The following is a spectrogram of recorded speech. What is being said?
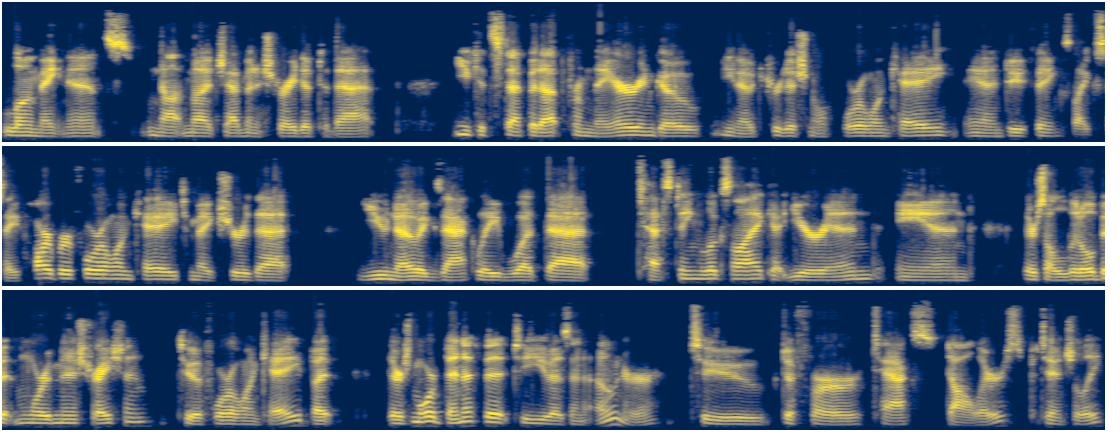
low maintenance, not much administrative to that. You could step it up from there and go, you know, traditional 401k and do things like safe harbor 401k to make sure that you know exactly what that testing looks like at year end and there's a little bit more administration to a 401k, but there's more benefit to you as an owner to defer tax dollars potentially.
